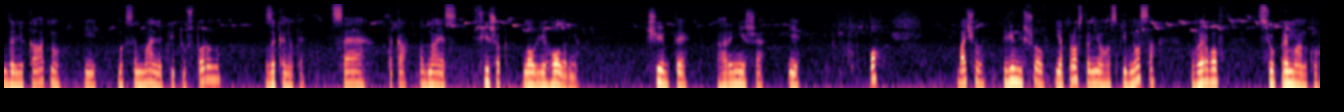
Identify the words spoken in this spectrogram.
делікатно і максимально під ту сторону закинути. Це така одна із фішок ловлі головня. Чим ти гарніше і. О! Бачили? Він йшов. Я просто в нього з-під носа вирвав цю приманку.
